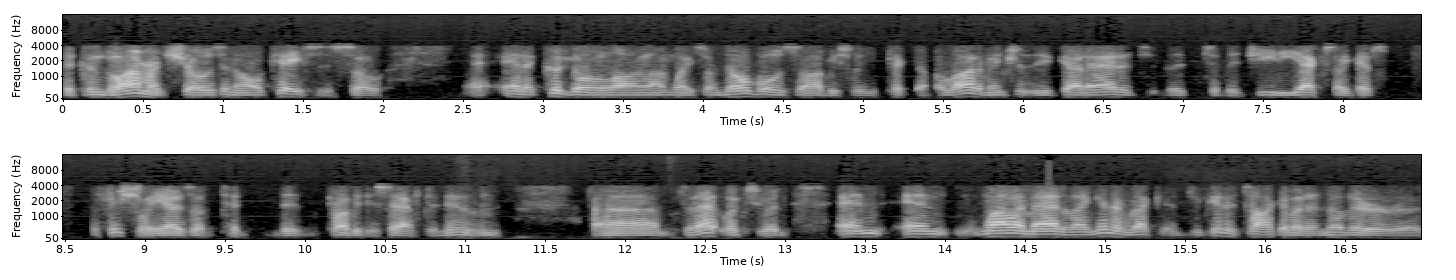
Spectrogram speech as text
the conglomerate shows in all cases. So, and it could go a long, long way. So Novo's obviously picked up a lot of interest. It got added to the to the GDX, I guess, officially as of t- the, probably this afternoon. Um, so that looks good. And and while I'm at it, I'm going to rec- going to talk about another uh,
